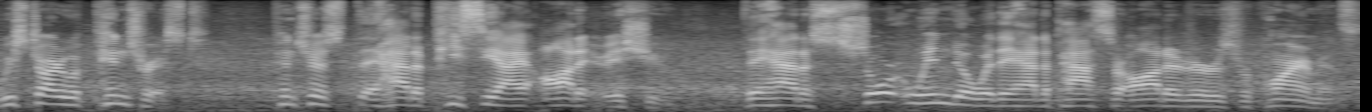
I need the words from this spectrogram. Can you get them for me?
We started with Pinterest. Pinterest had a PCI audit issue. They had a short window where they had to pass their auditor's requirements.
